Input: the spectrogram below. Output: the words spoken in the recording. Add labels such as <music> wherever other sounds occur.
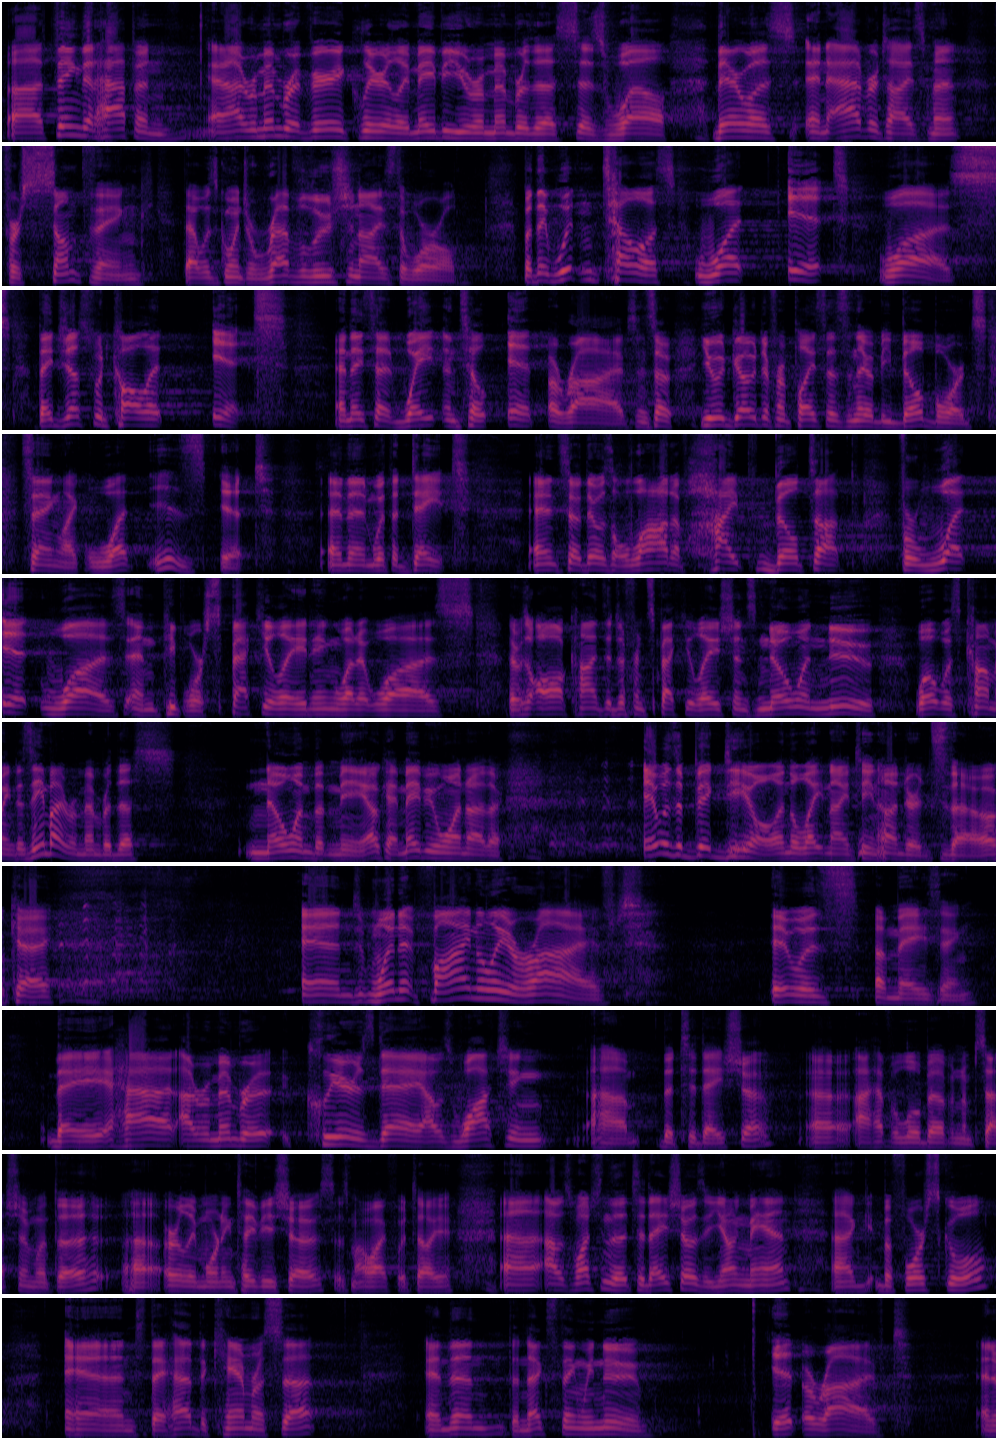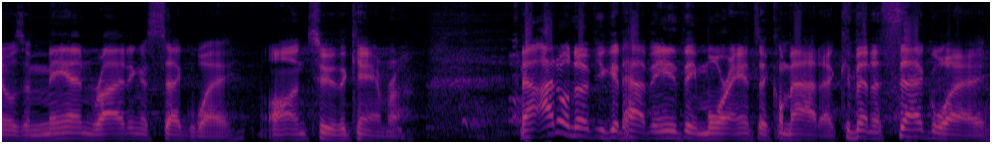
uh, thing that happened, and I remember it very clearly. Maybe you remember this as well. There was an advertisement for something that was going to revolutionize the world, but they wouldn't tell us what it was. They just would call it it and they said, wait until it arrives. And so you would go different places and there would be billboards saying, like, what is it? And then with a date. And so there was a lot of hype built up for what it was, and people were speculating what it was. There was all kinds of different speculations. No one knew what was coming. Does anybody remember this? No one but me. Okay, maybe one other. It was a big deal in the late 1900s, though, okay? And when it finally arrived, it was amazing. They had, I remember it clear as day, I was watching um, the Today Show. Uh, I have a little bit of an obsession with the uh, early morning TV shows, as my wife would tell you. Uh, I was watching the Today Show as a young man uh, before school, and they had the camera set. And then the next thing we knew, it arrived and it was a man riding a Segway onto the camera. Now, I don't know if you could have anything more anticlimactic than a Segway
